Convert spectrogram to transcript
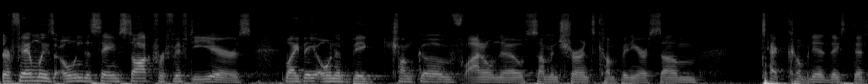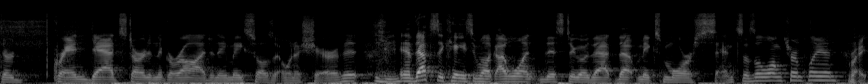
their families own the same stock for 50 years. Like they own a big chunk of, I don't know, some insurance company or some tech company that they that their granddad started in the garage, and they may still own a share of it. And if that's the case, and we're like, I want this to go that, that makes more sense as a long term plan. Right.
